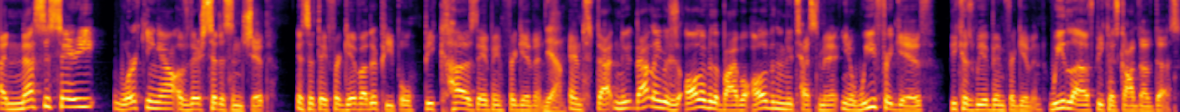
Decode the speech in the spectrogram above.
A necessary working out of their citizenship is that they forgive other people because they have been forgiven. Yeah. And that new that language is all over the Bible, all over the New Testament. You know, we forgive because we have been forgiven. We love because God loved us.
